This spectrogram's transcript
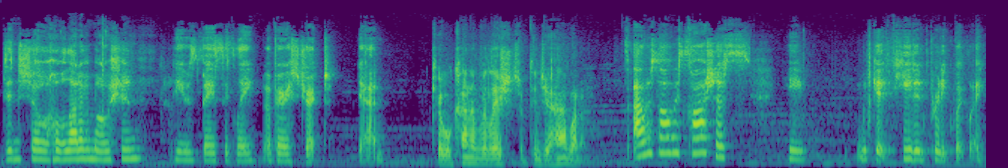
Didn't show a whole lot of emotion. He was basically a very strict dad. Okay, what kind of relationship did you have with him? I was always cautious. He would get heated pretty quickly.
